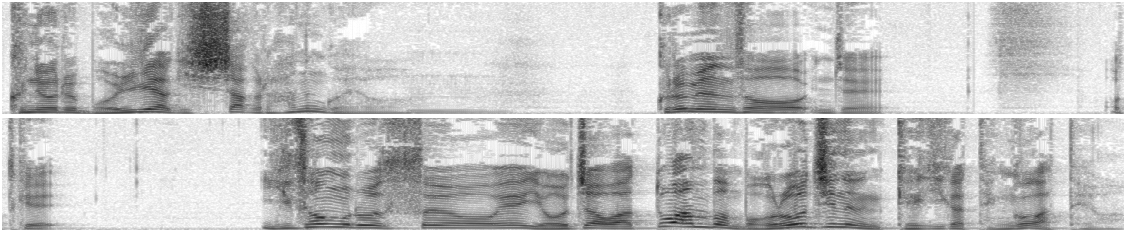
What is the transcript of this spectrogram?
그녀를 멀리하기 시작을 하는 거예요. 그러면서 이제 어떻게 이성으로서의 여자와 또 한 번 멀어지는 계기가 된 것 같아요.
